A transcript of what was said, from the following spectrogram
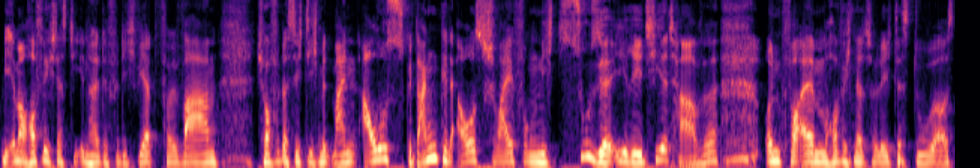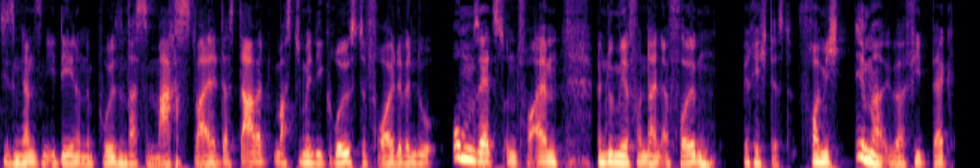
Wie immer hoffe ich, dass die Inhalte für dich wertvoll waren. Ich hoffe, dass ich dich mit meinen Aus Gedankenausschweifungen nicht zu sehr irritiert habe. Und vor allem hoffe ich natürlich, dass du aus diesen ganzen Ideen und Impulsen was machst, weil das damit machst du mir die größte Freude, wenn du umsetzt und vor allem, wenn du mir von deinen Erfolgen berichtest. freue mich immer über Feedback.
